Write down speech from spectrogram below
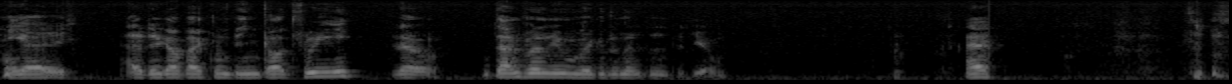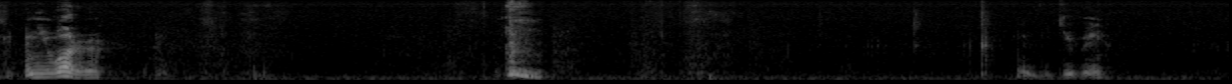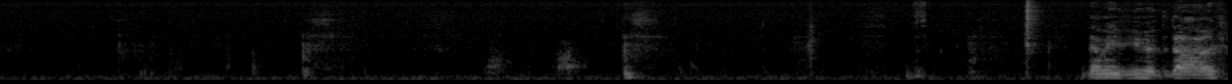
Hey guys, I just got back from being called free, so time for a new Dimensions video. I, I need water. Excuse That way you heard the dog.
